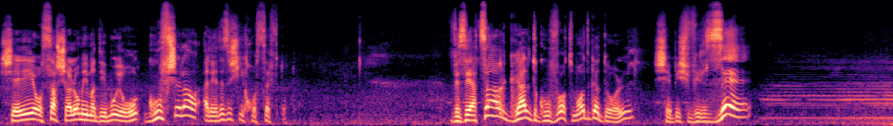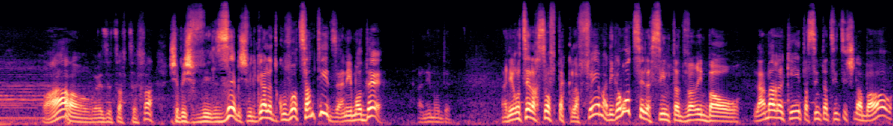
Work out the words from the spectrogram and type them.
שהיא עושה שלום עם הדימוי גוף שלה על ידי זה שהיא חושפת אותו. וזה יצר גל תגובות מאוד גדול, שבשביל זה, וואו, איזה צפצפה, שבשביל זה, בשביל גל התגובות, שמתי את זה, אני מודה, אני מודה. אני רוצה לחשוף את הקלפים, אני גם רוצה לשים את הדברים באור. למה רק היא תשים את הציצי שלה באור?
